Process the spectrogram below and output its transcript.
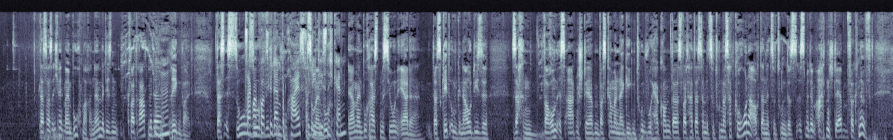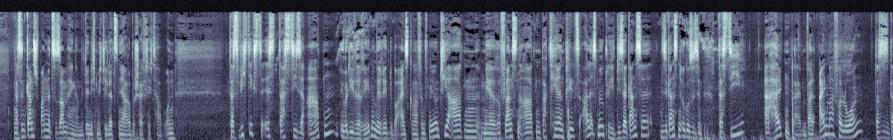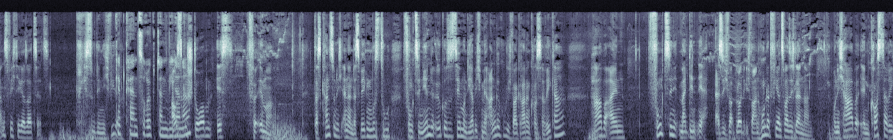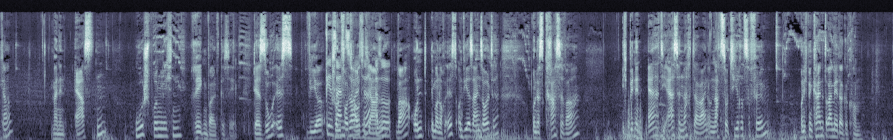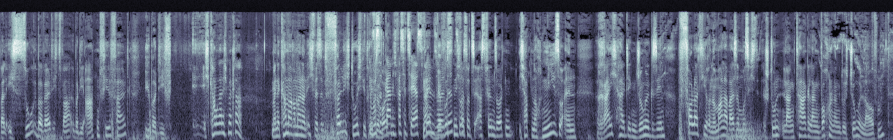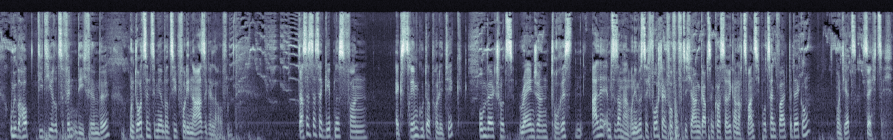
das, was ich mit meinem Buch mache, ne, mit diesem Quadratmeter mhm. Regenwald. Das ist so, Sag mal so kurz, wichtig. wie dein Buch heißt, für Achso, die, die es nicht kennen. Ja, mein Buch heißt Mission Erde. Das geht um genau diese Sachen. Warum ist Artensterben? Was kann man dagegen tun? Woher kommt das? Was hat das damit zu tun? Was hat Corona auch damit zu tun? Das ist mit dem Artensterben verknüpft. Das sind ganz spannende Zusammenhänge, mit denen ich mich die letzten Jahre beschäftigt habe. Und das Wichtigste ist, dass diese Arten, über die wir reden, und wir reden über 1,5 Millionen Tierarten, mehrere Pflanzenarten, Bakterien, Pilze, alles Mögliche, dieser ganze, diese ganzen Ökosysteme, dass die erhalten bleiben. Weil einmal verloren, das ist ein ganz wichtiger Satz jetzt, kriegst du den nicht wieder. Gibt keinen zurück dann wieder, ne? Ausgestorben ne? ist für immer. Das kannst du nicht ändern. Deswegen musst du funktionierende Ökosysteme, und die habe ich mir angeguckt, ich war gerade in Costa Rica, habe ein funktioniert, also ich war, Leute, ich war in 124 Ländern und ich habe in Costa Rica meinen ersten ursprünglichen Regenwald gesehen, der so ist, wie er wie schon vor tausend Jahren also war und immer noch ist und wie er sein sollte. Und das Krasse war, ich bin in die erste Nacht da rein, um nachts so Tiere zu filmen und ich bin keine drei Meter gekommen, weil ich so überwältigt war über die Artenvielfalt, über die... Ich kam gar nicht mehr klar meine Kameramann und ich, wir sind völlig durchgedreht. Du wusstest wollten, gar nicht, was ihr zuerst filmen solltet? wir wussten nicht, was wir zuerst filmen sollten. Ich habe noch nie so einen reichhaltigen Dschungel gesehen, voller Tiere. Normalerweise muss ich stundenlang, tagelang, wochenlang durch Dschungel laufen, um überhaupt die Tiere zu finden, die ich filmen will. Und dort sind sie mir im Prinzip vor die Nase gelaufen. Das ist das Ergebnis von extrem guter Politik, Umweltschutz, Rangern, Touristen, alle im Zusammenhang. Und ihr müsst euch vorstellen, vor 50 Jahren gab es in Costa Rica noch 20 Prozent Waldbedeckung und jetzt 60.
